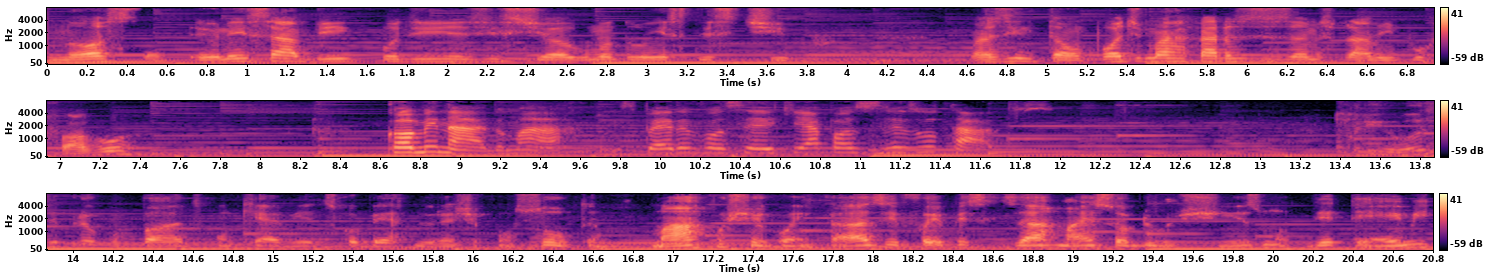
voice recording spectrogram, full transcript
Nossa, eu nem sabia que podia existir alguma doença desse tipo. Mas então, pode marcar os exames para mim, por favor? Combinado, Marco. Espero você aqui após os resultados. Curioso e preocupado com o que havia descoberto durante a consulta, Marco chegou em casa e foi pesquisar mais sobre o bruxismo, DTM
